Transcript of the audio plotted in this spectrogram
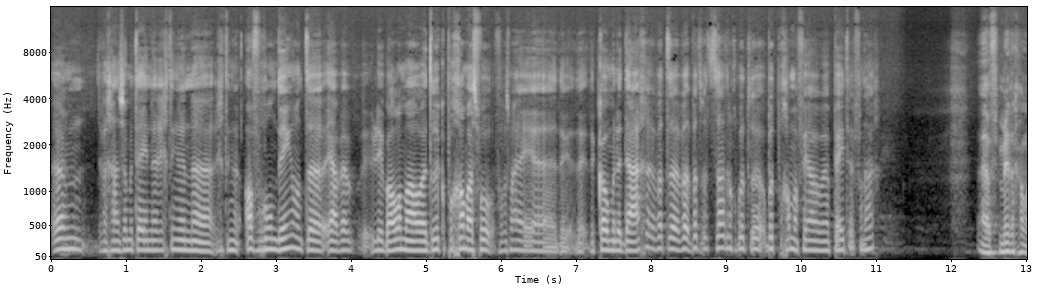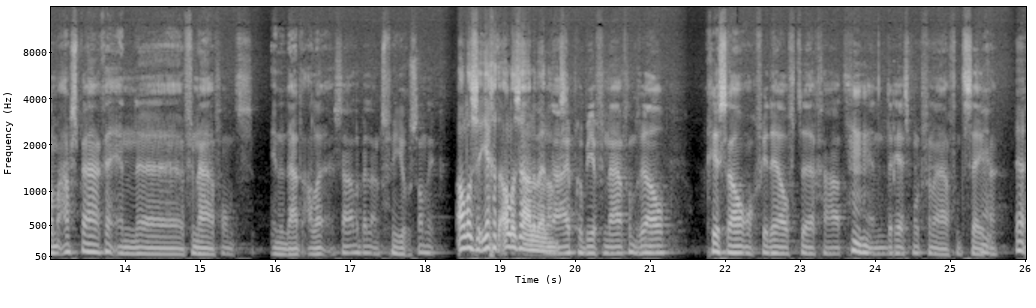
Ehm, we gaan zo meteen eh, richting een, eh, richting een afronding. Want eh, ja, we, jullie hebben allemaal drukke programma's voor volgens mij eh, de, de, de komende dagen. Wat, wat, wat, staat er nog op het, op het programma voor jou, eh, Peter, vandaag? Eh, vanmiddag allemaal afspraken. En eh, vanavond inderdaad alle zalen bij langs van Eurosonic. Alles, jij gaat alle zalen bij langs. Nou, ik probeer vanavond wel. Gisteren al ongeveer de helft eh, gehad. En de rest moet vanavond zeker. Ja,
